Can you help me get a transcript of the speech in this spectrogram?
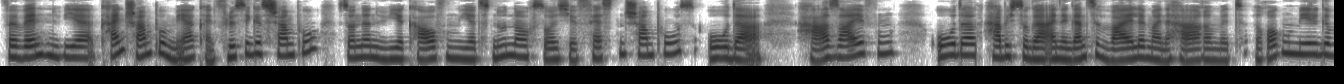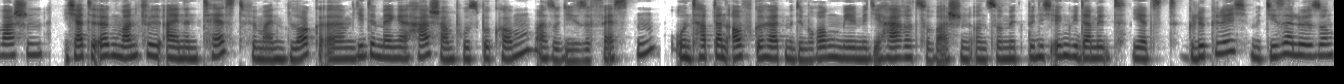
verwenden wir kein Shampoo mehr, kein flüssiges Shampoo, sondern wir kaufen jetzt nur noch solche festen Shampoos oder Haarseifen oder habe ich sogar eine ganze Weile meine Haare mit Roggenmehl gewaschen. Ich hatte irgendwann für einen Test für meinen Blog äh, jede Menge Haarshampoos bekommen, also diese festen, und habe dann aufgehört mit dem Roggenmehl mir die Haare zu waschen und somit bin ich irgendwie damit jetzt glücklich mit dieser Lösung,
